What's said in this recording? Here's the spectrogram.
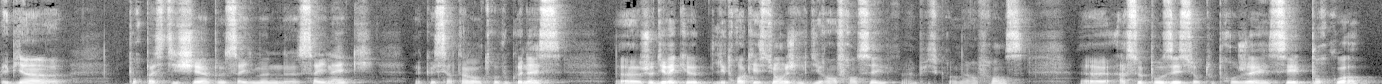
Eh bien, pour pasticher un peu Simon Sinek, que certains d'entre vous connaissent, euh, je dirais que les trois questions, et je le dirai en français, hein, puisqu'on est en France, euh, à se poser sur tout projet, c'est pourquoi,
